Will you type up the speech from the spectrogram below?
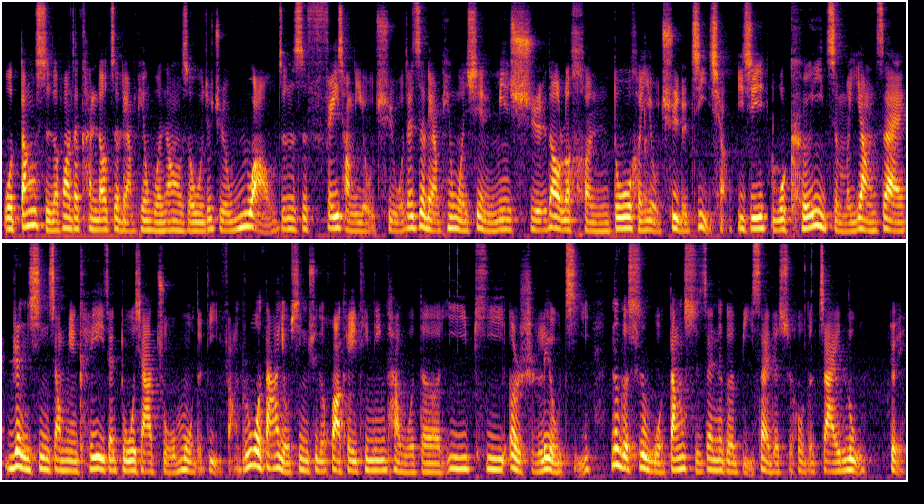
我当时的话，在看到这两篇文章的时候，我就觉得哇，真的是非常的有趣。我在这两篇文献里面学到了很多很有趣的技巧，以及我可以怎么样在韧性上面可以再多加琢磨的地方。如果大家有兴趣的话，可以听听看我的 EP 二十六集，那个是我当时在那个比赛的时候。后的摘录，对，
